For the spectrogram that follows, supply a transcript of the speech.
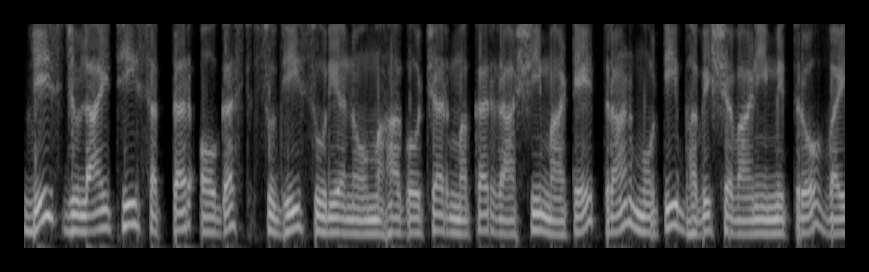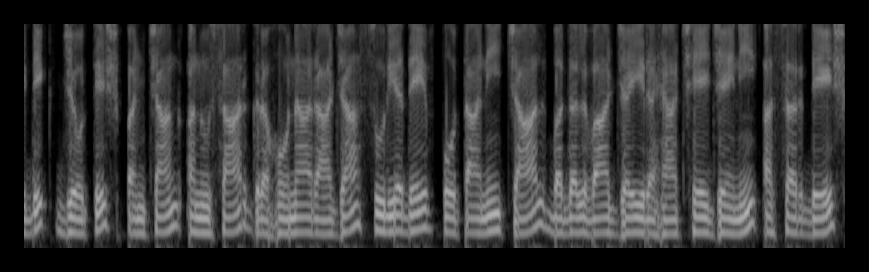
વીસ જુલાઈથી સત્તર ઓગસ્ટ સુધી સૂર્યનો મહાગોચર મકર રાશિ માટે ત્રણ મોટી ભવિષ્યવાણી મિત્રો વૈદિક, જ્યોતિષ, પંચાંગ અનુસાર ગ્રહોના રાજા સૂર્યદેવ પોતાની ચાલ બદલવા જઈ રહ્યા છે જેની અસર દેશ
